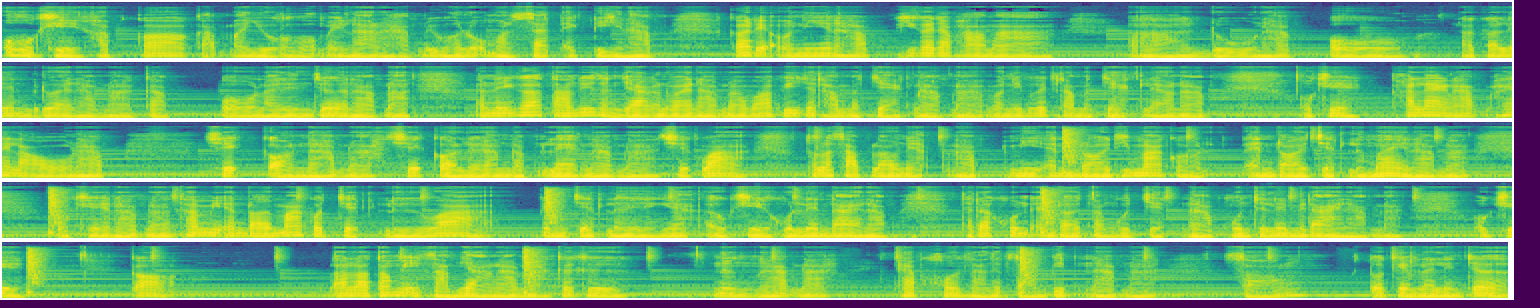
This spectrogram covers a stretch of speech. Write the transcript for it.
โอเคครับก็กลับมาอยู่กับผมเองแล้วนะครับอยู่กับโลกมันแซดเอ็กดีนะครับก็เดี๋ยววันนี้นะครับพี่ก็จะพามาดูนะครับโปแล้วก็เล่นไปด้วยนะครับนะกับโปไลเลนเจอร์นะครับนะอันนี้ก็ตามที่สัญญากันไว้นะครับนะว่าพี่จะทำมาแจกนะครับนะวันนี้ก็จะทำมาแจกแล้วนะครับโอเคขั้นแรกนะครับให้เรานะครับเช็คก่อนนะครับนะเช็คก่อนเลยอันดับแรกนะครับนะเช็คว่าโทรศัพท์เราเนี่ยนะครับมี Android ที่มากกว่า Android 7 หรือไม่นะครับนะโอเคนะครับนะถ้ามี Android มากกว่า 7 หรือว่าเป็น 7 เลยอย่างเงี้ยโอเคคุณเล่นได้นะครับแต่ถ้าคุณ Android ต่ำกว่า7นะครับคุณจะเล่นไม่ได้นะครับนะโอเคก็ แล้วเราต้องมีอีกสามอย่างนะครับนะก็คือหนึ่งนะครับนะแคปโคน32บิตนะครับนะสองตัวเกมไลเลนเจอร์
